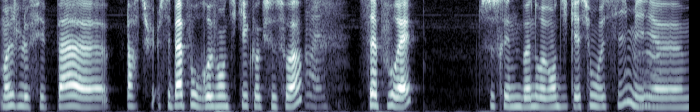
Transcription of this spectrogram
moi je le fais pas C'est pas pour revendiquer quoi que ce soit. Ça pourrait. Ce serait une bonne revendication aussi, mais Ouais. euh,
